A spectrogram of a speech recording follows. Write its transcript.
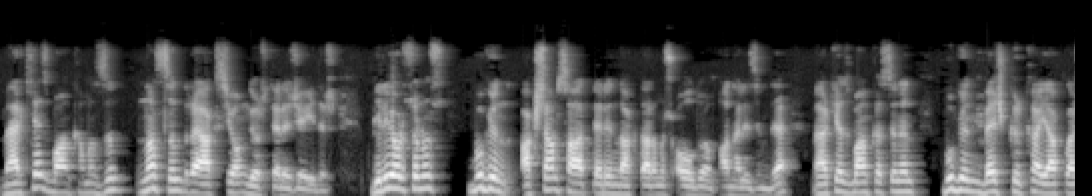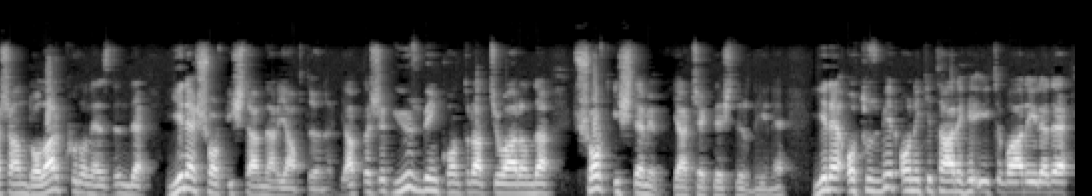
Merkez Bankamızın nasıl reaksiyon göstereceğidir. Biliyorsunuz bugün akşam saatlerinde aktarmış olduğum analizimde Merkez Bankası'nın bugün 5.40'a yaklaşan dolar kuru nezdinde yine short işlemler yaptığını, yaklaşık 100 bin kontrat civarında short işlemi gerçekleştirdiğini, yine 31-12 tarihi itibariyle de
